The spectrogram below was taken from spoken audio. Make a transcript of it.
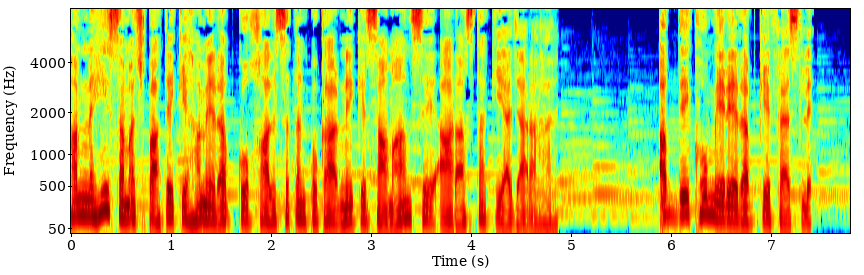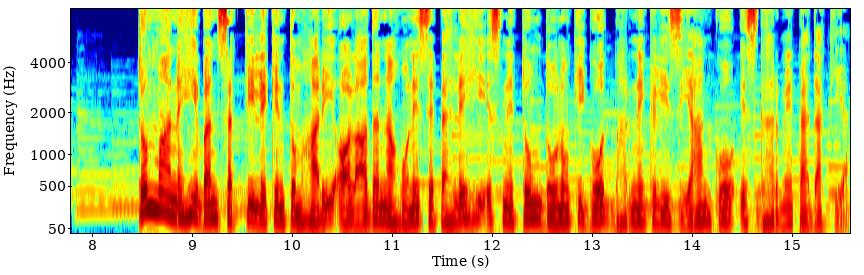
हम नहीं समझ पाते कि हमें रब को खालसतन पुकारने के सामान से आरास्ता किया जा रहा है। अब देखो मेरे रब के फैसले। तुम माँ नहीं बन सकती, लेकिन तुम्हारी औलाद न होने से पहले ही इसने तुम दोनों की गोद भरने के लिए जियान को इस घर में पैदा किया।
